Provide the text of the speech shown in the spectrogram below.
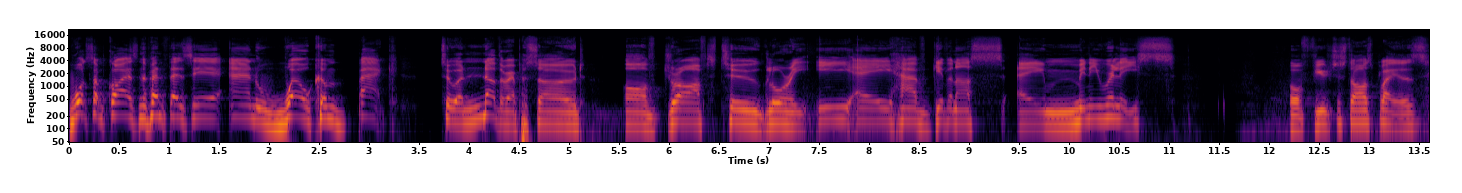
What's up, guys? NepentheZ here, and welcome back to another episode of Draft to Glory. EA have given us a mini release of Future Stars players,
